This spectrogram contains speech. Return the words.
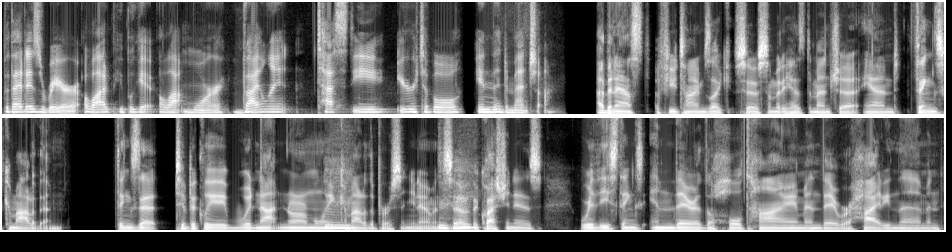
but that is rare. A lot of people get a lot more violent, testy, irritable in the dementia. I've been asked a few times, like, so somebody has dementia and things come out of them, things that typically would not normally mm-hmm. come out of the person, you know? And mm-hmm. so the question is, were these things in there the whole time and they were hiding them? And,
